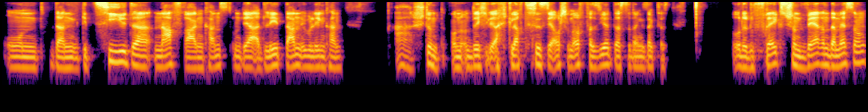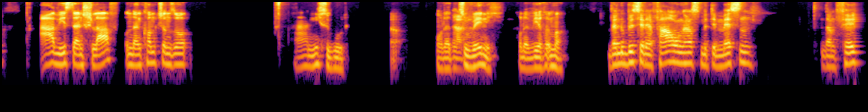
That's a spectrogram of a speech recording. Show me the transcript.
und dann gezielter nachfragen kannst und der Athlet dann überlegen kann, ah, stimmt. Und, und ich, ich glaube, das ist ja auch schon oft passiert, dass du dann gesagt hast, oder du fragst schon während der Messung, ah, wie ist dein Schlaf? Und dann kommt schon so, ah, nicht so gut. Ja. Oder ja. zu wenig oder wie auch immer. Wenn du ein bisschen Erfahrung hast mit dem Messen, dann fällt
